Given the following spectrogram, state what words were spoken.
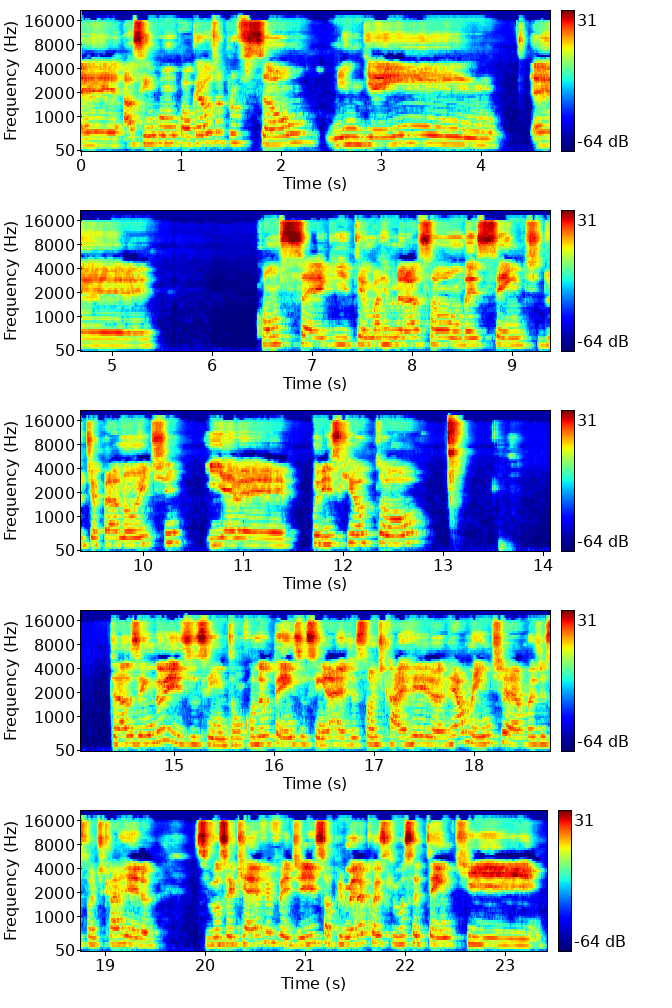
É, assim como qualquer outra profissão, ninguém é, consegue ter uma remuneração decente do dia para a noite. E é por isso que eu tô trazendo isso, assim. Então, quando eu penso assim, ah, gestão de carreira, realmente é uma gestão de carreira. Se você quer viver disso, a primeira coisa que você tem que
